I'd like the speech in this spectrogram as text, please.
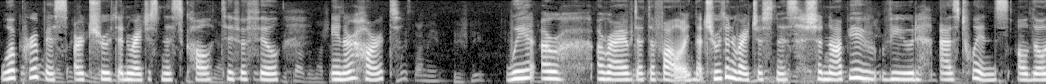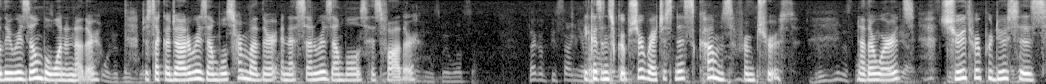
what purpose are truth and righteousness called to fulfill in our heart, we are arrived at the following that truth and righteousness should not be viewed as twins, although they resemble one another, just like a daughter resembles her mother and a son resembles his father. Because in Scripture, righteousness comes from truth. In other words, truth reproduces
